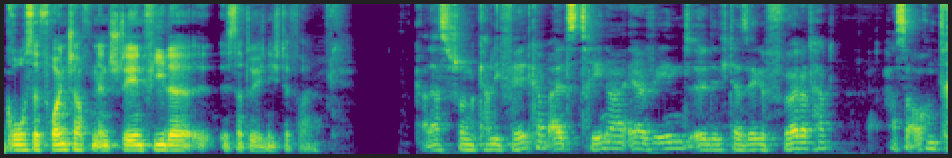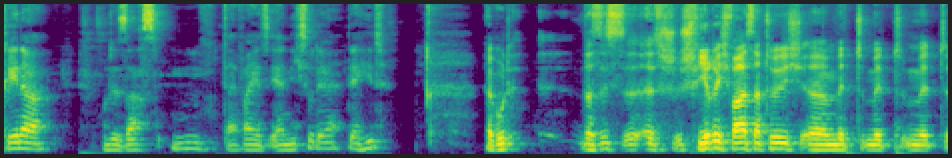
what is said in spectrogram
große Freundschaften entstehen, viele ist natürlich nicht der Fall. Gerade hast du schon Kali Feldkamp als Trainer erwähnt, äh, der dich da sehr gefördert hat. Hast du auch einen Trainer, wo du sagst, hm, da war jetzt eher nicht so der, der Hit? Ja gut, das ist äh, es, schwierig war es natürlich äh, mit mit mit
